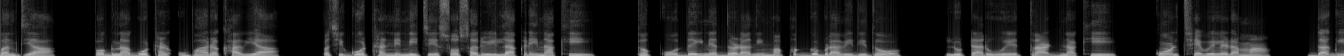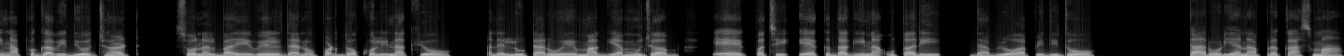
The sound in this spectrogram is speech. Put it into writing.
બાંધ્યા, પગના ગોઠણ ઊભા રખાવ્યા, પછી ગોઠણની નીચે સોસરવી લાકડી નાખી, ધક્કો દઈને દડાની માફક ગબડાવી દીધો. લૂંટારુએ ત્રાડ નાખી, કોણ છે વેલેડામાં? દાગીના ફગાવી દ્યો ઝટ. સોનલબાએ વેલદાનો પડદો ખોલી નાખ્યો અને લૂંટારુએ માગ્યા મુજબ એક પછી એક દાગીના ઉતારી ડાબલો આપી દીધો. તારોડિયાના પ્રકાશમાં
